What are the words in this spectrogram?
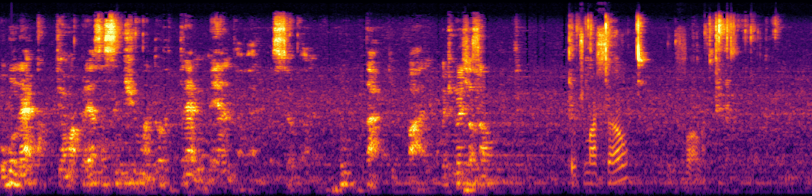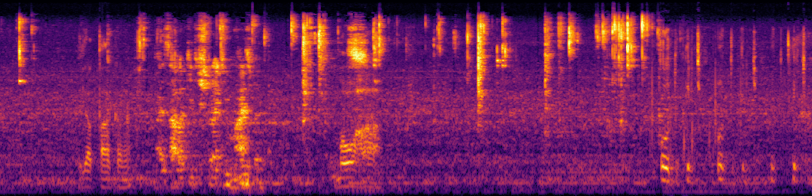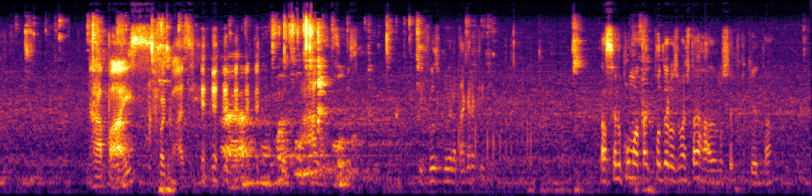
O boneco, de uma pressa, sentiu uma dor tremenda, velho, seu dano. Puta que pariu. Continue a sua ação. Última ação. Fala. Ele ataca, né? Mas ela aqui destrói demais, velho. Morra. Outro crítico, outro crítico, outro crítico. Rapaz, foi quase. É, foi por Ah, se fosse- Se fosse o primeiro ataque, era crítico. Tá sendo como um ataque poderoso, mas tá errado. Eu não sei porquê, tá?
